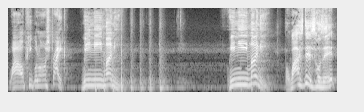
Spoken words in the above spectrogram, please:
While people on strike, we need money. We need money. But watch this, Jose.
